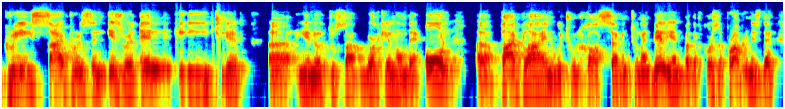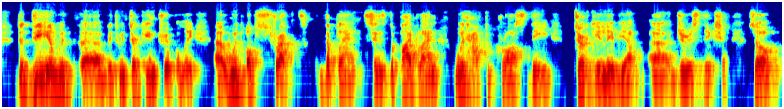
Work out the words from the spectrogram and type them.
Greece, Cyprus, and Israel and Egypt uh, you know, to start working on their own uh, pipeline, which will cost seven to nine billion. But of course, the problem is that the deal with uh, between Turkey and Tripoli uh, would obstruct the plan, since the pipeline would have to cross the Turkey-Libya jurisdiction. So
